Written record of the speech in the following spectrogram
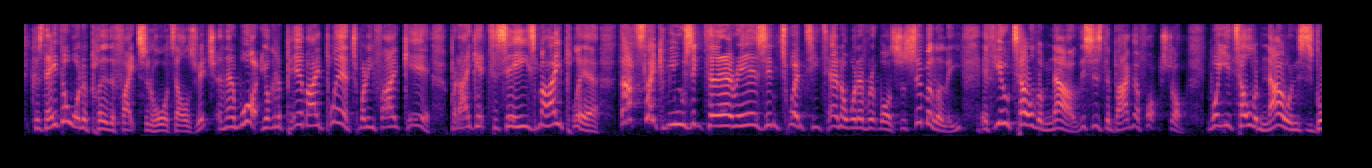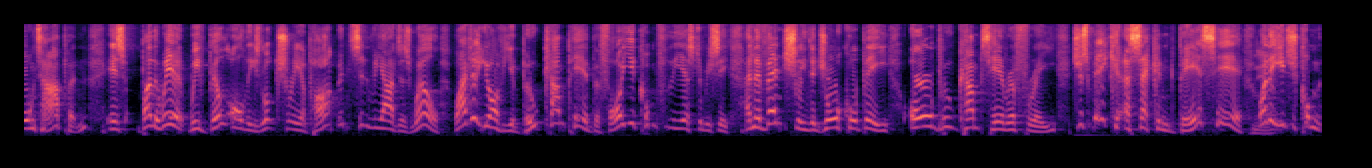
because they don't want to play the fights in hotels, Rich. And then what? You're going to pay my player 25k, but I get to say he's my player. That's like music to their ears in 2010 or whatever it was. So similarly, if you tell them now, this is the banger Foxdrop. What you tell them now, and this is going to happen, is by the way, we've built all these luxury apartments in Riyadh as well. Why don't you have your boot camp here before you come for the SWC? And eventually, the joke will be all boot camps here are free. Just make it a second base here. Why don't you just come?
